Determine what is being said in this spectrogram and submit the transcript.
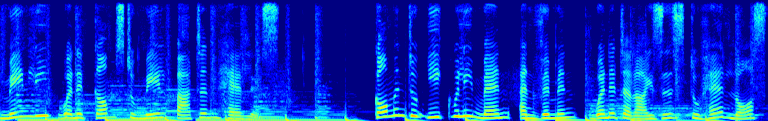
mainly when it comes to male pattern hairless. Common to equally men and women when it arises to hair loss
